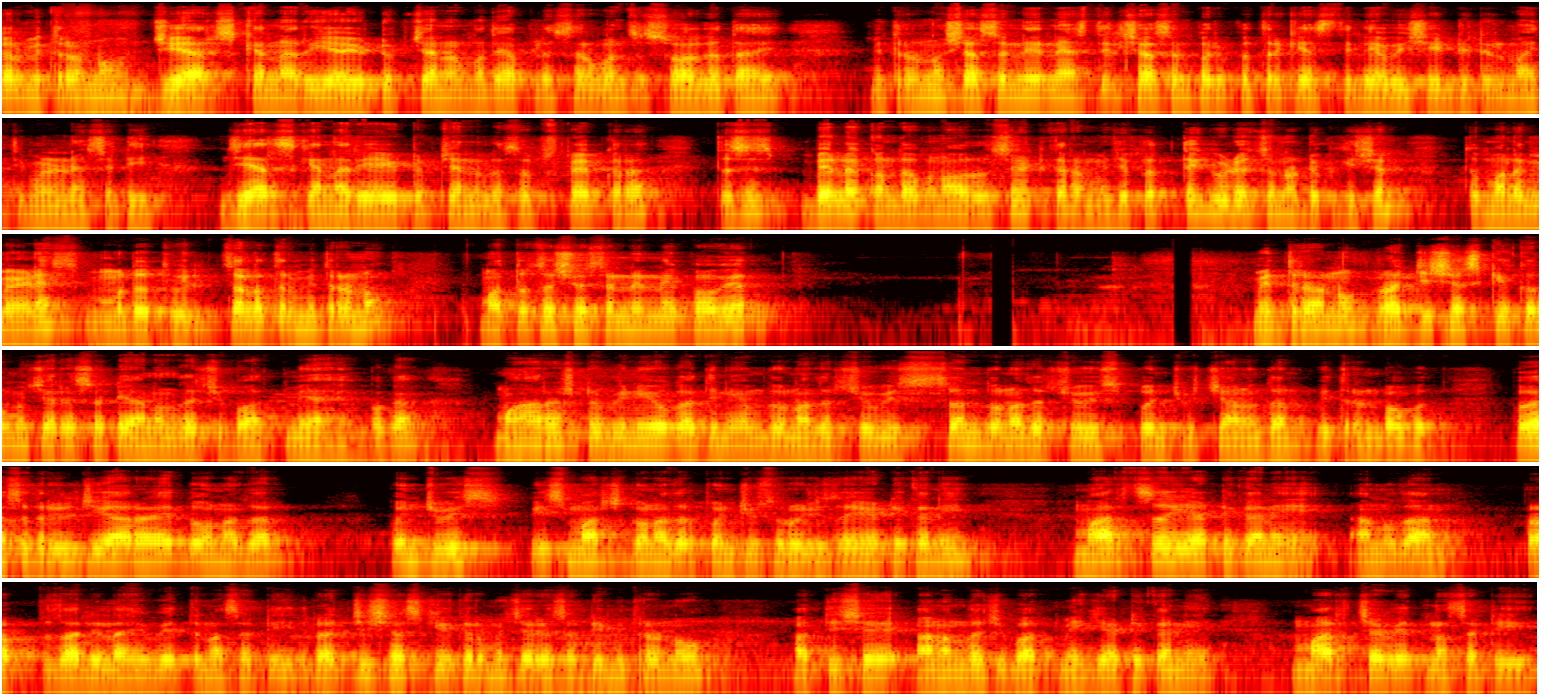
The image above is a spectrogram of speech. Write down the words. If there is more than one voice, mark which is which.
Speaker 1: नमस्कार मित्रांनो G R scanner या यूट्यूब चॅनलमध्ये आपल्या सर्वांचं स्वागत आहे. मित्रांनो शासन निर्णय असतील शासन परिपत्रके असतील याविषयी डिटेल माहिती मिळवण्यासाठी जे आर स्कॅनर या यूट्यूब चॅनलला सबस्क्राईब करा. तसेच बेल आयकॉन दाबून ऑल सेट करा. म्हणजे प्रत्येक व्हिडिओचं नोटिफिकेशन तुम्हाला मिळण्यास मदत होईल. चला तर मित्रांनो महत्त्वाचा शासन निर्णय पाहूयात. मित्रांनो राज्य शासकीय कर्मचाऱ्यासाठी आनंदाची बातमी आहे. बघा महाराष्ट्र विनियोग अधिनियम दोन हजार चोवीस सन दोन हजार चोवीस पंचवीसचे अनुदान वितरणबाबत. बघा सदरील जी आर आहे दोन हजार पंचवीस वीस मार्च दोन हजार पंचवीस रोजीचा. या ठिकाणी मार्च या ठिकाणी अनुदान प्राप्त झालेलं आहे वेतनासाठी. राज्य शासकीय कर्मचाऱ्यासाठी मित्रांनो अतिशय आनंदाची बातमी आहे. की या ठिकाणी मार्चच्या वेतनासाठी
